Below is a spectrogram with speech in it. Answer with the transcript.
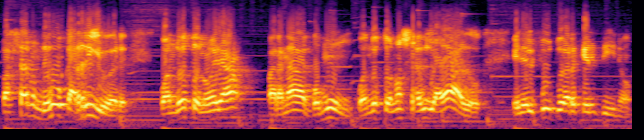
Pasaron de Boca a River, cuando esto no era para nada común, cuando esto no se había dado en el fútbol argentino.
